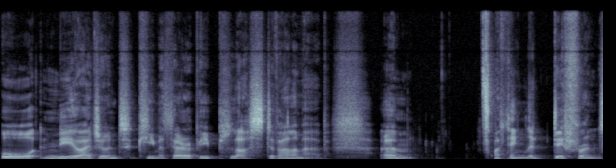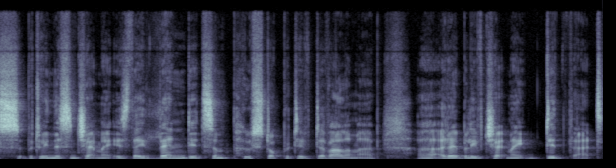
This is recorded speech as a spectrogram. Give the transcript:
or neoadjuvant chemotherapy plus durvalumab. Um, I think the difference between this and Checkmate is they then did some post-operative durvalumab. Uh, I don't believe Checkmate did that,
